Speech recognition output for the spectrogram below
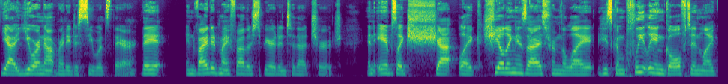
Yeah, you are not ready to see what's there. They invited my father's spirit into that church. And Abe's like shat like shielding his eyes from the light. He's completely engulfed in like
